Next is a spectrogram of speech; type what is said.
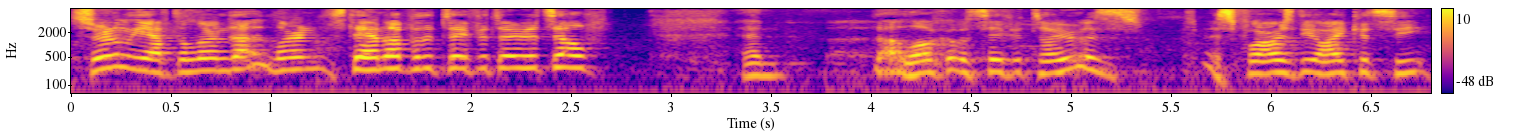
certainly you have to learn that, learn stand up for the Sefer Torah itself. And the halacha of Sefer Torah is as far as the eye could see. You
